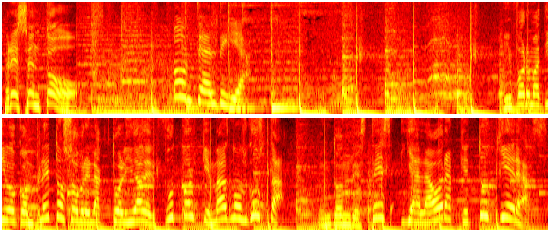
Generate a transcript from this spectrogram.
presentó Ponte al día. Informativo completo sobre la actualidad del fútbol que más nos gusta, en donde estés y a la hora que tú quieras.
